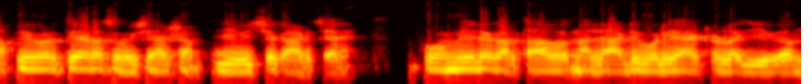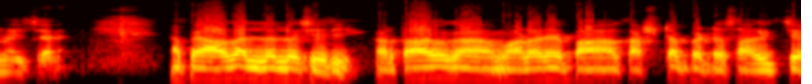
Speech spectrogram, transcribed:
അഭിവൃദ്ധിയുടെ സുവിശേഷം ജീവിച്ച് കാണിച്ചാൽ ഭൂമിയിലെ കർത്താവ് നല്ല അടിപൊളിയായിട്ടുള്ള ജീവിതം നയിച്ചേനെ. അപ്പൊ അതല്ലല്ലോ ശരി. കർത്താവ് വളരെ കഷ്ടപ്പെട്ട് സഹിച്ച്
